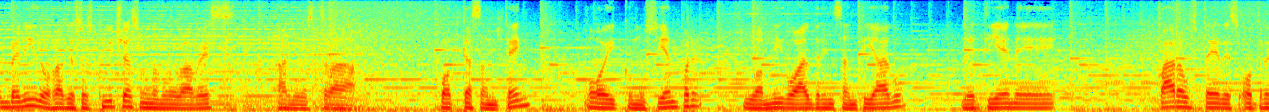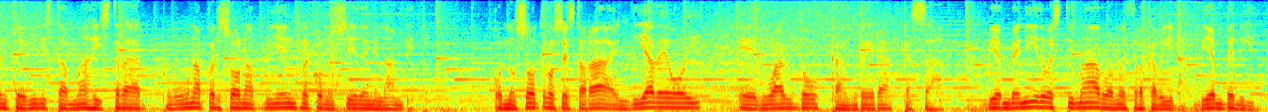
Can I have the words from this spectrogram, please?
Bienvenidos, Radios Escuchas, una nueva vez a nuestra podcast Anten. Hoy, como siempre, su amigo Aldrin Santiago le tiene para ustedes otra entrevista magistral con una persona bien reconocida en el ámbito. Con nosotros estará el día de hoy Eduardo Cabrera Casado. Bienvenido, estimado, a nuestra cabina. Bienvenido.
